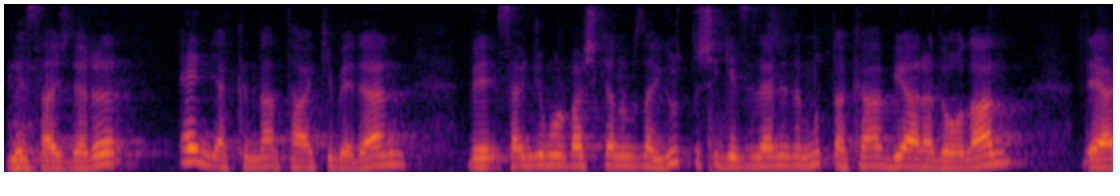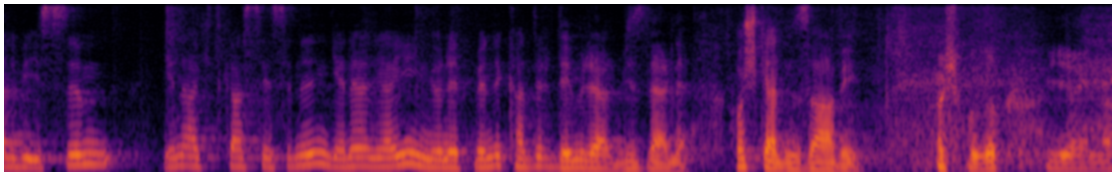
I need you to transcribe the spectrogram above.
mesajları en yakından takip eden ve Sayın Cumhurbaşkanımızla yurt dışı gezilerinde de mutlaka bir arada olan değerli bir isim Yeni Akit Gazetesi'nin genel yayın yönetmeni Kadir Demirel bizlerle. Hoş geldiniz abi. Hoş bulduk. İyi yayınlar.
